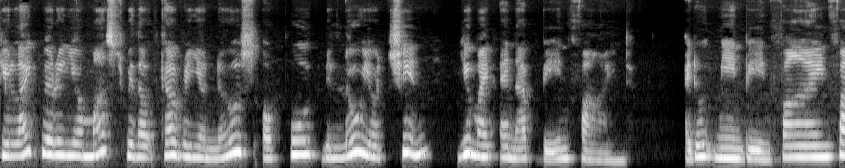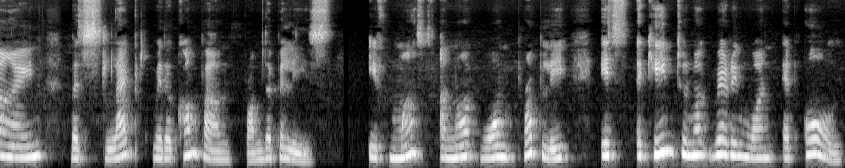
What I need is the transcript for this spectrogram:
you like wearing your mask without covering your nose or pulled below your chin, you might end up being fined. I don't mean being fined, fine, but slapped with a compound from the police. If masks are not worn properly, it's akin to not wearing one at all.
